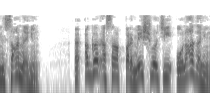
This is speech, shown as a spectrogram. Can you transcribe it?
इंसान आहियूं ऐं अगरि असां परमेश्वर जी औलाद आहियूं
